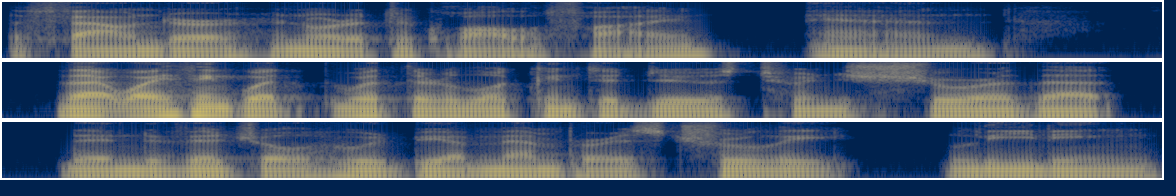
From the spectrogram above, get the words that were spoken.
the founder in order to qualify. And that way i think what what they're looking to do is to ensure that the individual who would be a member is truly leading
